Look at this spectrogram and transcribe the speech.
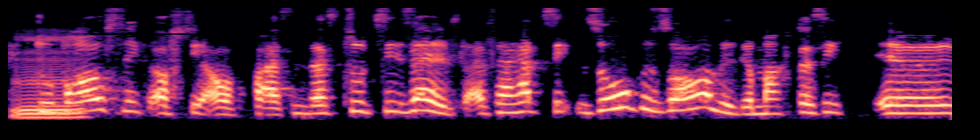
Du brauchst nicht auf sie aufpassen, das tut sie selbst. Also er hat sich so Sorge gemacht, dass ich äh,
